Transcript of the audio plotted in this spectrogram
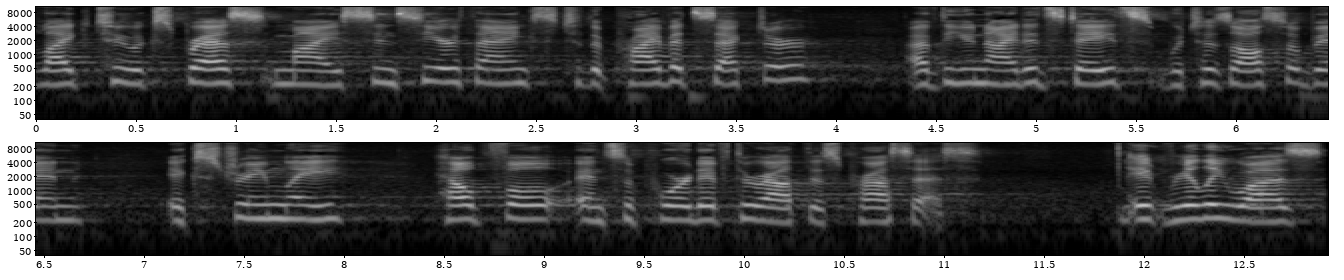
like to express my sincere thanks to the private sector of the United States, which has also been extremely helpful and supportive throughout this process. It really was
